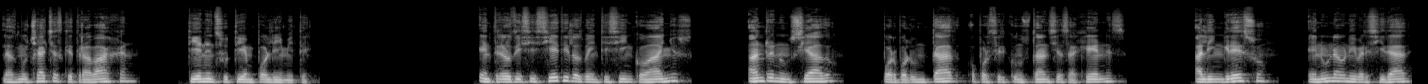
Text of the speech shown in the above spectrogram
las muchachas que trabajan tienen su tiempo límite entre los 17 y los 25 años, han renunciado, por voluntad o por circunstancias ajenas, al ingreso en una universidad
